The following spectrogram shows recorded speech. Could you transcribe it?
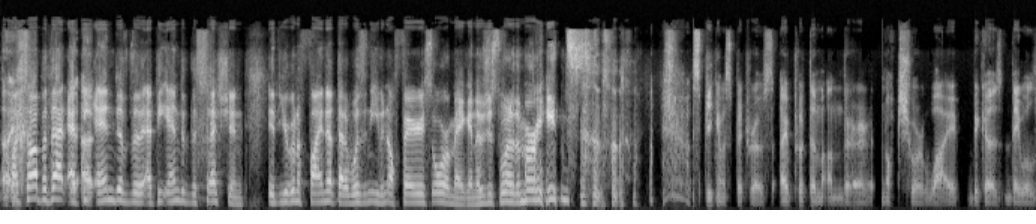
On top of that, at the Uh, end of the at the end of the session, it, you're gonna find out that it wasn't even Alpharius or Megan; it was just one of the Marines. Speaking of spit roast, I put them under not sure why, because they will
